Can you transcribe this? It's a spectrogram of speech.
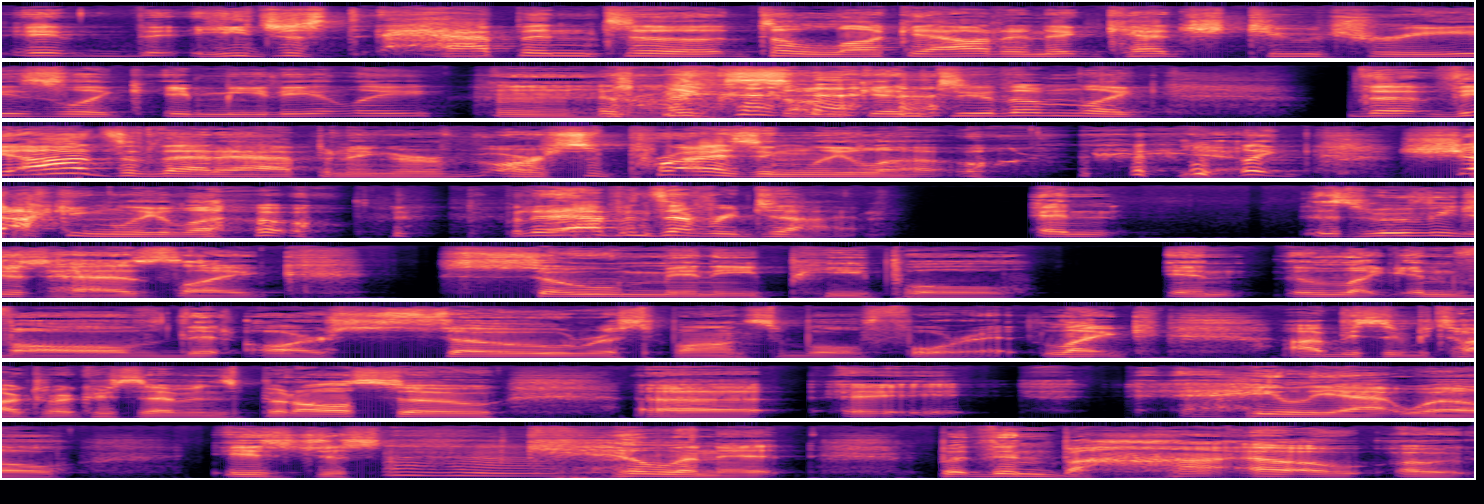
it, he just happened to to luck out and it catch two trees like immediately Mm-hmm. and like sunk into them. Like the the odds of that happening are are surprisingly low, Yeah. like shockingly low. But it happens every time. and this movie just has like so many people in like involved that are so responsible for it. Like obviously we talked about Chris Evans, but also uh, uh, Hayley Atwell is just Mm-hmm. killing it. But then behind oh, oh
